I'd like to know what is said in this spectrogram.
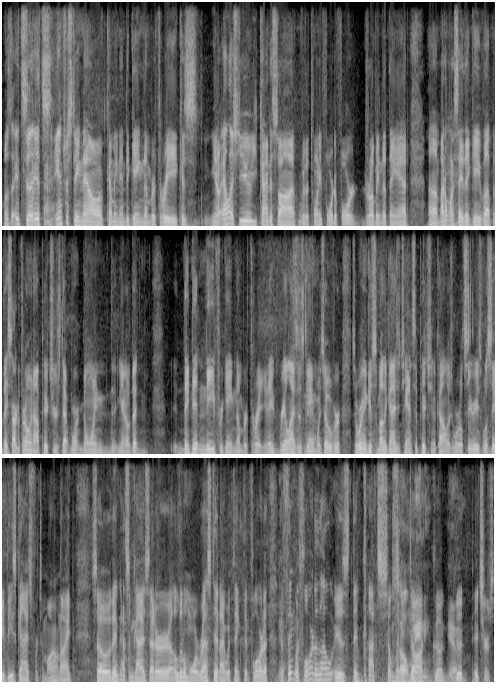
Well, it's uh, it's interesting now coming into game number three because you know LSU you kind of saw with a twenty-four to four drubbing that they had. Um, I don't want to say they gave up, but they started throwing out pitchers that weren't going. You know that they didn't need for game number three. They realized this game Yeah. was over, so we're going to give some other guys a chance to pitch in the College World Series. We'll save these guys for tomorrow night. So they've got some guys that are a little more rested, I would think, than Florida. The thing with Florida though is they've got so many So dog many. good Yeah. good pitchers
